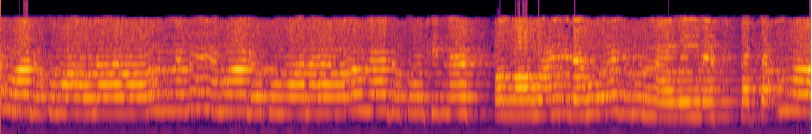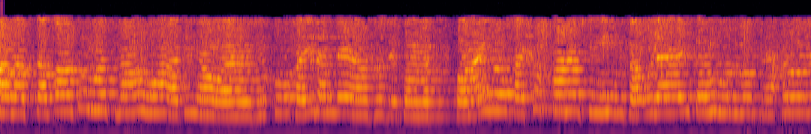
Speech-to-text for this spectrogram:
أموالكم وأولادكم وأولادكم فتنة. والله الله ما استطعتم واسمعوا وأتيوا وأنفقوا خيرا لأنفسكم، ومن يوق شح نفسه فأولئك هم المفلحون.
